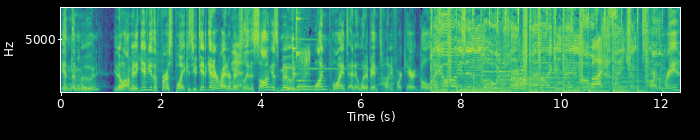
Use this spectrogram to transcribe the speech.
In, In the, the mood. Mood? You know, I'm going to give you the first point because you did get it right originally. The song is Mood. One point, and it would have been 24 karat gold. But Carla Marie,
